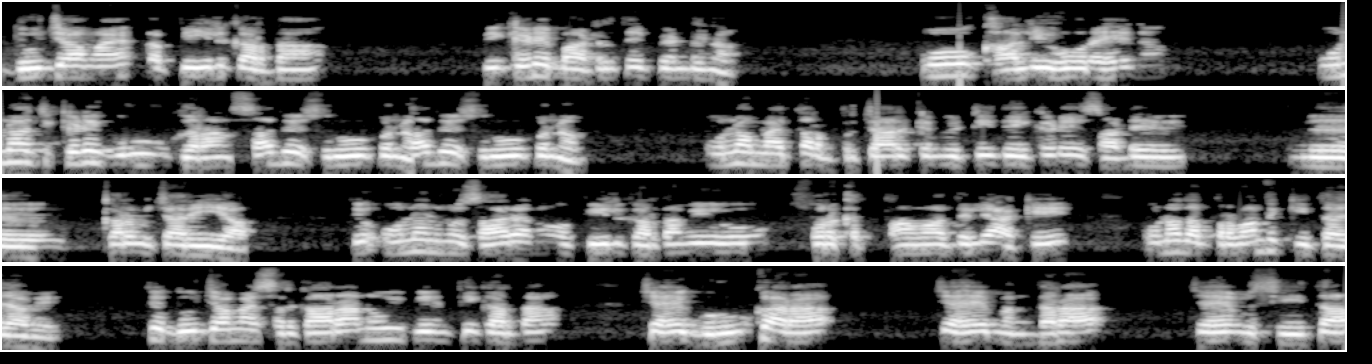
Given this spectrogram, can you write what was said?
ਦੂਜਾ ਮੈਂ ਅਪੀਲ ਕਰਦਾ ਵੀ ਕਿਹੜੇ ਬਾਰਡਰ ਤੇ ਪਿੰਡ ਨਾ ਉਹ ਖਾਲੀ ਹੋ ਰਹੇ ਨਾ, ਉਹਨਾਂ 'ਚ ਕਿਹੜੇ ਗੁਰੂ ਗ੍ਰੰਥ ਸਾਹਿਬ ਦੇ ਸਰੂਪ ਨਾ, ਦੇ ਸਰੂਪ ਨਾ, ਉਹਨਾਂ ਮੈਂ ਧਰਮ ਪ੍ਰਚਾਰ ਕਮੇਟੀ ਦੇ ਕਿਹੜੇ ਸਾਡੇ ਕਰਮਚਾਰੀ ਆ, ਤੇ ਉਹਨਾਂ ਨੂੰ ਮੈਂ ਸਾਰਿਆਂ ਨੂੰ ਅਪੀਲ ਕਰਦਾ ਵੀ ਉਹ ਸੁਰੱਖਿਅਤ ਥਾਵਾਂ ਤੇ ਲਿਆ ਕੇ ਉਹਨਾਂ ਦਾ ਪ੍ਰਬੰਧ ਕੀਤਾ ਜਾਵੇ। ਤੇ ਦੂਜਾ ਮੈਂ ਸਰਕਾਰਾਂ ਨੂੰ ਵੀ ਬੇਨਤੀ ਕਰਦਾ, ਚਾਹੇ ਗੁਰੂ ਘਰ ਆ, ਚਾਹੇ ਮੰਦਰ ਆ, ਚਾਹੇ ਮਸਜਿਦ ਆ,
